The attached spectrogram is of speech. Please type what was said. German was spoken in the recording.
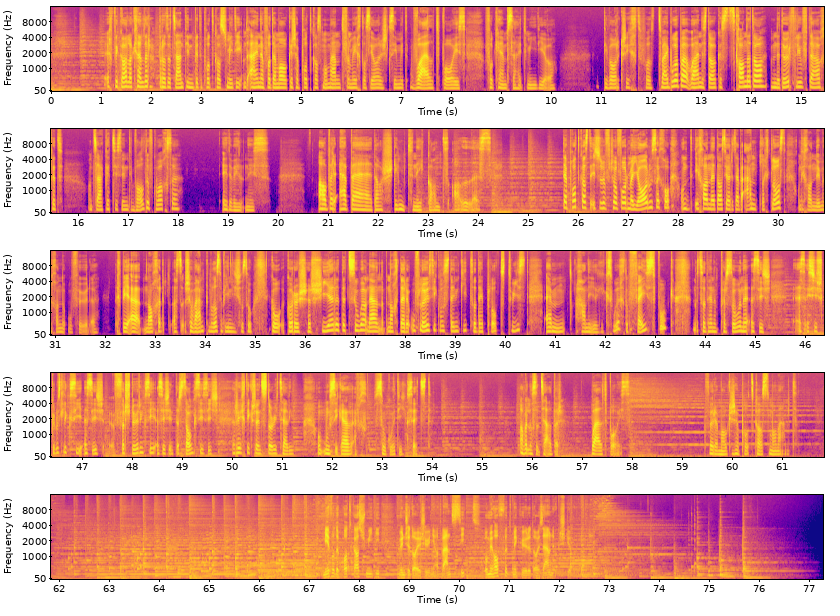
Ich bin Carla Keller, Produzentin bei der Podcast Schmiede und einer der magischen Podcast-Momente für mich das Jahr war mit Wild Boys von Campsite Media. Die wahre Geschichte von zwei Buben, die eines Tages in Kanada in einem Dörfli auftauchen und sagen, sie sind im Wald aufgewachsen, in der Wildnis. Aber eben, das stimmt nicht ganz alles. Der Podcast ist schon vor einem Jahr rausgekommen und ich habe dieses Jahr jetzt eben endlich gelost und ich kann nicht mehr aufhören. Ich bin äh, nachher, also schon während dem Hören bin ich schon so go, go recherchieren dazu und auch nach der Auflösung, die es dann gibt, so der Plot-Twist, ähm, habe ich gesucht auf Facebook zu diesen Personen. Es ist es, es ist gruselig es ist verstörend es ist interessant es ist richtig schön Storytelling und die Musik auch einfach so gut eingesetzt. Aber hört selber. Wild Boys. Für einen magischen Podcast-Moment. Wir von der Podcast-Schmiede wünschen euch eine schöne Adventszeit und wir hoffen, wir hören uns auch nächstes Jahr.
